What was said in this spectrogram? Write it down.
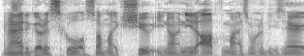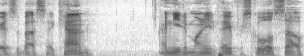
and I had to go to school. So, I'm like, shoot, you know, I need to optimize one of these areas the best I can. I needed money to pay for school. So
